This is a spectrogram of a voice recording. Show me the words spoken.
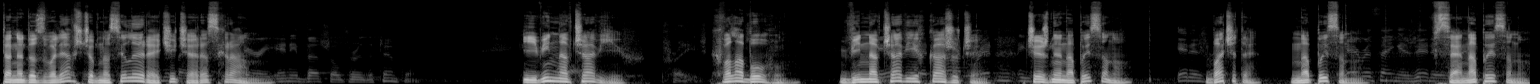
та не дозволяв, щоб носили речі через храм. І він навчав їх. Хвала Богу. Він навчав їх, кажучи, чи ж не написано? Бачите? Написано. Все написано.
